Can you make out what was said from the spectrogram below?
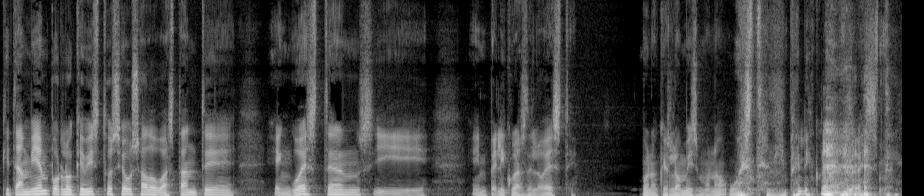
que también, por lo que he visto, se ha usado bastante en westerns y en películas del oeste. Bueno, que es lo mismo, ¿no? Western y películas del oeste.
